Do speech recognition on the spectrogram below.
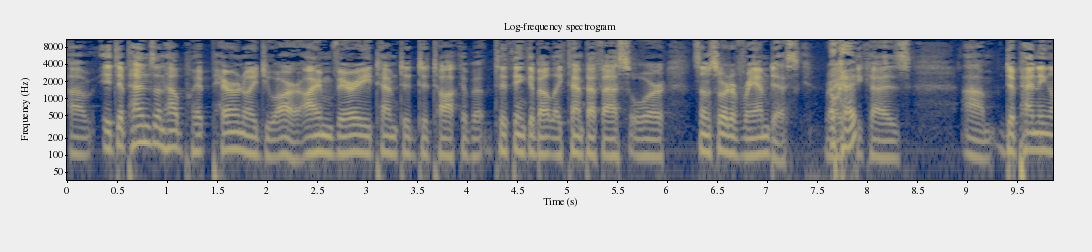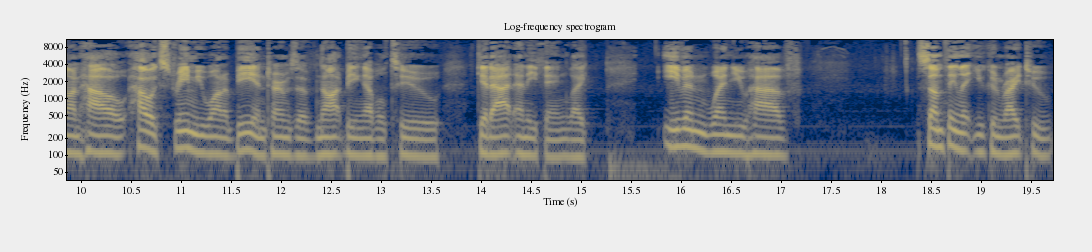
Um, it depends on how paranoid you are. I'm very tempted to talk about, to think about like TempFS or some sort of RAM disk, right? Okay. Because, um, depending on how, how extreme you want to be in terms of not being able to get at anything, like even when you have something that you can write to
